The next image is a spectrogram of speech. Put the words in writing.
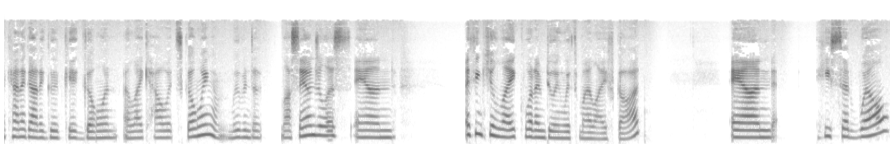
I kind of got a good gig going. I like how it's going. I'm moving to Los Angeles, and I think you'll like what I'm doing with my life, God. And he said, Well,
